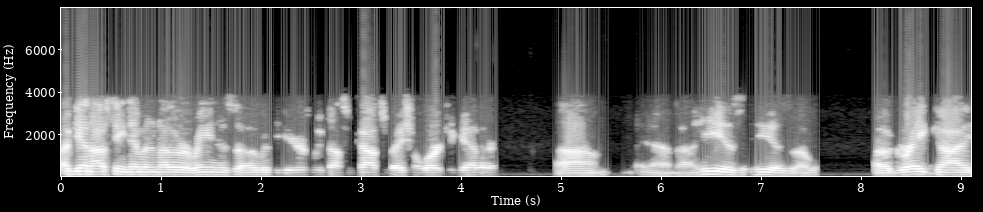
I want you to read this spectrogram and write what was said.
again, I've seen him in other arenas uh, over the years. We've done some conservation work together, um, and uh, he is he is a, a great guy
